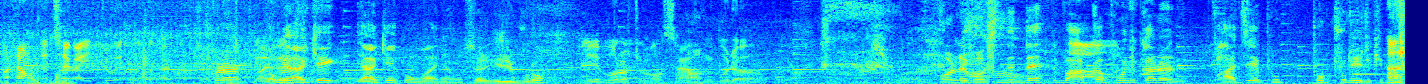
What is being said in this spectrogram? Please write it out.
아, 형, 제가 이쪽에서 입고 날것 같아요. 그래? 너무 얇게 얇게 입고 온 거 아니야 옷을 일부러? 일부러 좀 멋을 안 부려고요. 원래 멋있는데? 뭐 아까 아. 보니까는 바지에 보, 보풀이 이렇게 보이는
